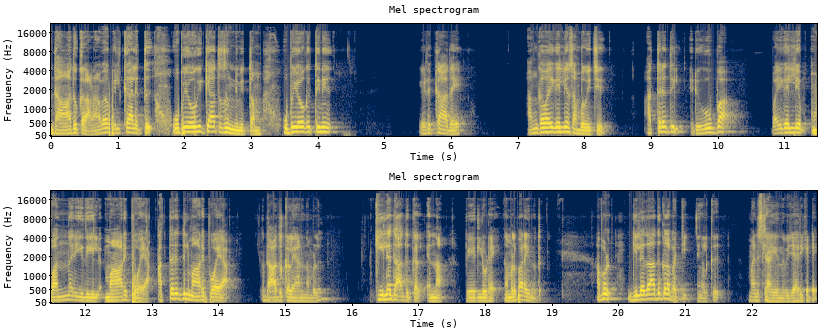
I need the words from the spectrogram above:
ധാതുക്കളാണ്. അവ പിൽക്കാലത്ത് ഉപയോഗിക്കാത്തത് നിമിത്തം ഉപയോഗത്തിന് എടുക്കാതെ അംഗവൈകല്യം സംഭവിച്ച് അത്തരത്തിൽ രൂപ വൈകല്യം വന്ന രീതിയിൽ മാറിപ്പോയ അത്തരത്തിൽ മാറിപ്പോയ ധാതുക്കളെയാണ് നമ്മൾ കിലധാതുക്കൾ എന്ന പേരിലൂടെ നമ്മൾ പറയുന്നത്. അപ്പോൾ ഗിലധാതുക്കളെ പറ്റി നിങ്ങൾക്ക് മനസ്സിലായി എന്ന് വിചാരിക്കട്ടെ.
